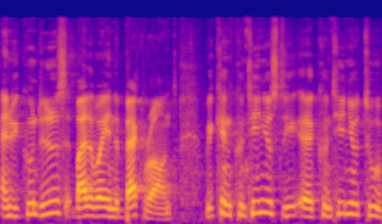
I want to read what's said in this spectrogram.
and we can do this, by the way, in the background. We can continuously uh, continue to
